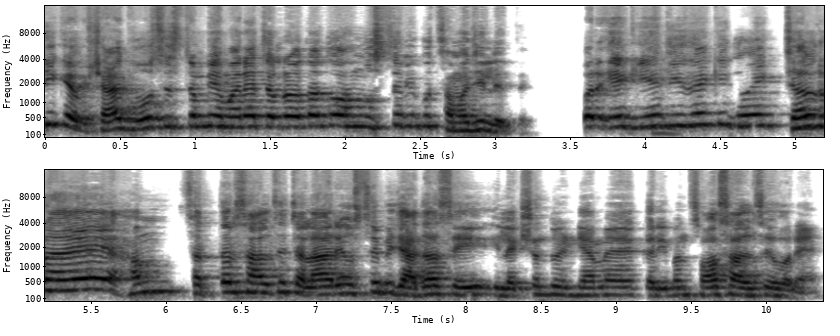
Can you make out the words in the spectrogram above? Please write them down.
ठीक है शायद वो सिस्टम भी हमारे यहाँ चल रहा होता तो हम उससे भी कुछ समझ ही लेते। पर एक ये चीज़ है कि जो एक चल रहा है हम सत्तर साल से चला रहे हैं उससे भी ज़्यादा से इलेक्शन तो इंडिया में करीबन सौ साल से हो रहे हैं।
